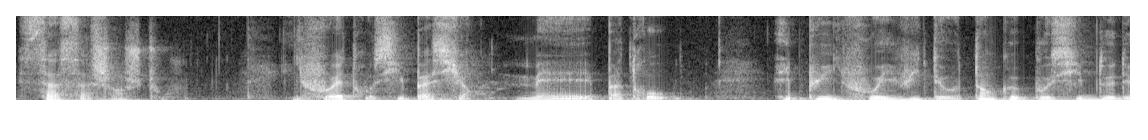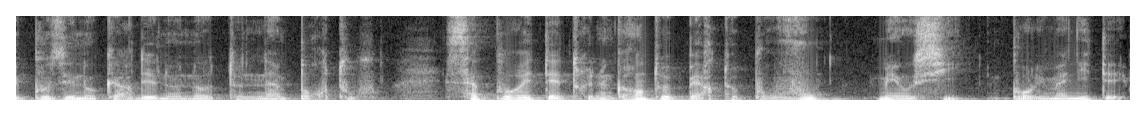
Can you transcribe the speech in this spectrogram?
Ça, ça change tout. Il faut être aussi patient, mais pas trop. Et puis, il faut éviter autant que possible de déposer nos carnets de notes n'importe où. Ça pourrait être une grande perte pour vous, mais aussi pour l'humanité.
